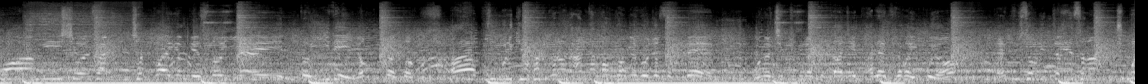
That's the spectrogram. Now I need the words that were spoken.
포항이 10월달 인천과의 경기에서 2대1 또 2대1 역전 또 아 무슨 분이 기록하는 그런 안타까운 경기를 보여줬었는데 오늘 집중력 끝까지 발휘할 필요가 있고요. 에피소드 입장에서는 충분히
